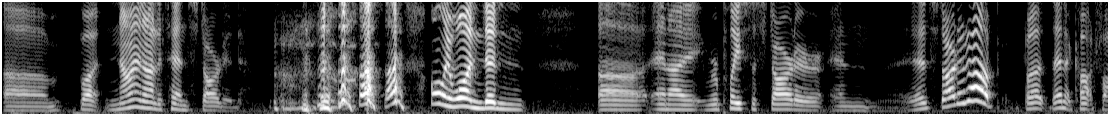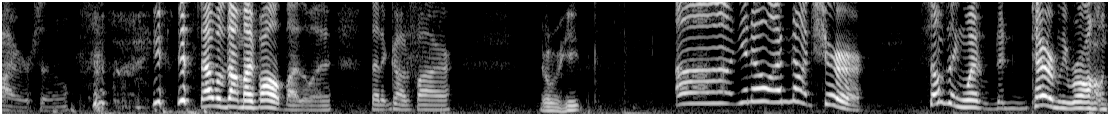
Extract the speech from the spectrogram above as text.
Um, but nine out of ten started. Only one didn't. Uh, and I replaced the starter, and it started up, but then it caught fire. So that was not my fault, by the way, that it caught fire. Overheat. Uh, you know, I'm not sure. Something went terribly wrong.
